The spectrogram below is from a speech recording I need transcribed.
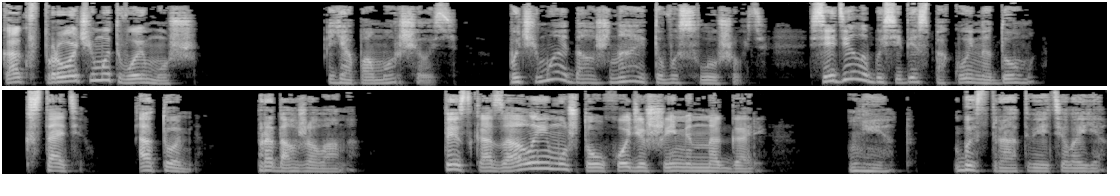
«Как, впрочем, и твой муж». Я поморщилась. Почему я должна это выслушивать? Сидела бы себе спокойно дома. «Кстати, о Томе», — продолжала она. Ты сказала ему, что уходишь именно Гарри?» «Нет», — быстро ответила я.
